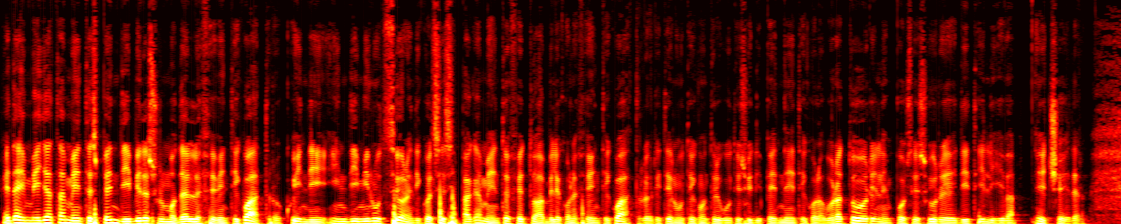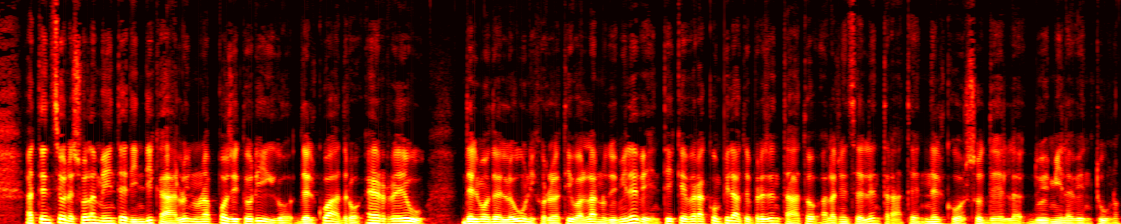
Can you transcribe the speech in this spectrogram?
Ed è immediatamente spendibile sul modello F24, quindi in diminuzione di qualsiasi pagamento effettuabile con l'F24, le ritenute i contributi sui dipendenti e collaboratori, le imposte sui redditi, l'IVA, eccetera. Attenzione solamente ad indicarlo in un apposito rigo del quadro RU del modello unico relativo all'anno 2020 che verrà compilato e presentato all'Agenzia delle Entrate nel corso del 2021.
